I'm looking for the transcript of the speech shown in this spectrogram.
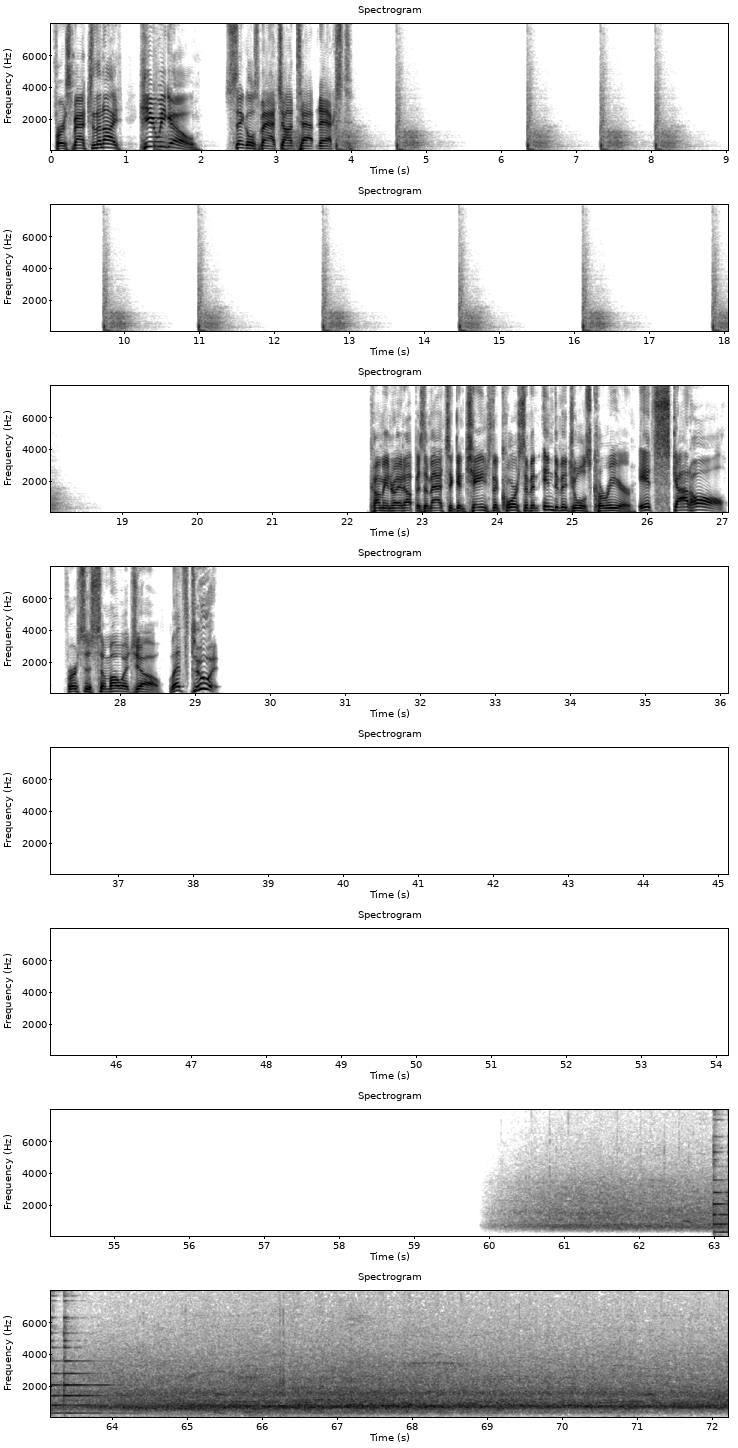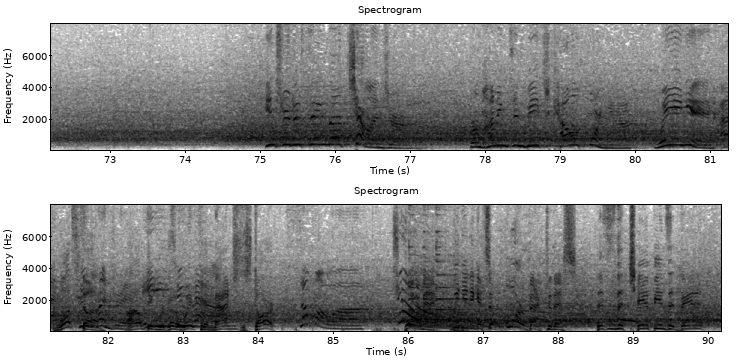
First match of the night. Here we go. Singles match on tap next. Coming right up is a match that can change the course of an individual's career. It's Scott Hall versus Samoa Joe. Let's do it. Challenger from Huntington Beach, California, weighing in at What the? I don't think we're going to wait for the match to start. Samoa Joe. Wait a minute. We need to get some order back to this. This is the champion's advantage.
